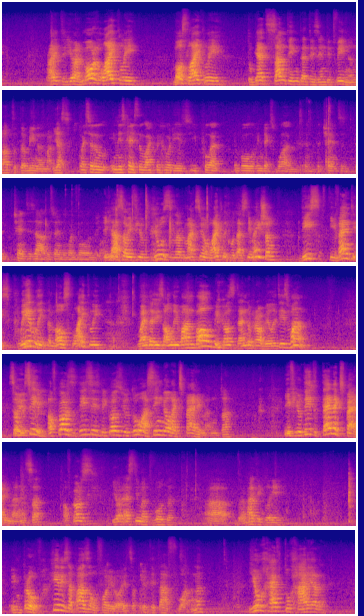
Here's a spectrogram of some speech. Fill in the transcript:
right? You are more likely, most likely to get something that is in between and not the mean and ma- yes. Wait, so the, in this case, the likelihood is you pull out a ball of index one, and the chances the chances are there's only one ball in the box. Yeah, so if you use the maximum likelihood estimation, this event is clearly the most likely when there is only one ball, because then the probability is one. So you see, of course, this is because you do a single experiment. If you did 10 experiments, of course, your estimate would uh, dramatically improve. Here is a puzzle for you. It's a pretty tough one. You have to hire,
